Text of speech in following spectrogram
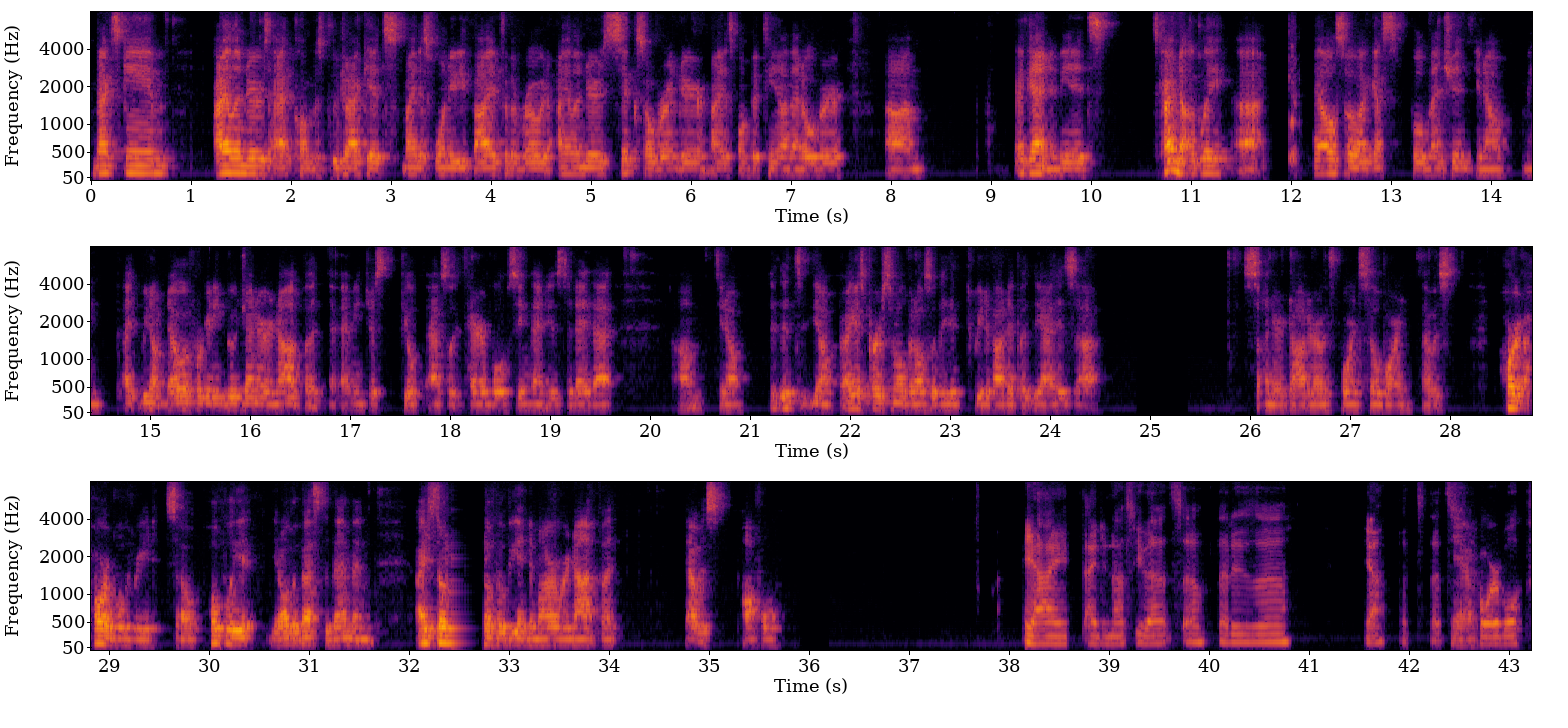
Next game, Islanders at Columbus Blue Jackets, minus 185 for the road. Islanders six over under, minus 115 on that over. Um, again, I mean it's it's kind of ugly. Uh, I also, I guess, will mention, you know, I mean, I, we don't know if we're getting Boone Jenner or not, but I mean, just feel absolutely terrible seeing that news today. That, um, you know, it, it's you know, I guess personal, but also they did tweet about it. But yeah, his uh, son or daughter was born stillborn. That was hor- horrible to read. So hopefully, you know, all the best to them. And I just don't know if it'll be in tomorrow or not, but that was awful. Yeah, I I did not see that. So that is uh, yeah, that's that's yeah. horrible.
